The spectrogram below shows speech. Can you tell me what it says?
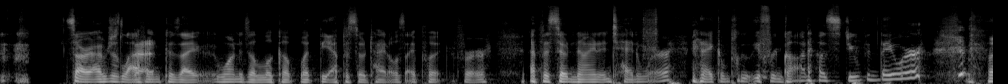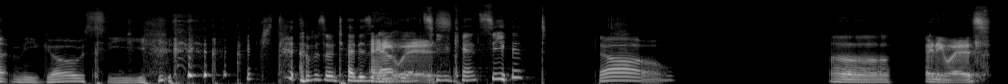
Sorry, I'm just laughing because I wanted to look up what the episode titles I put for episode 9 and 10 were, and I completely forgot how stupid they were. Let me go see. Just, episode 10 isn't out yet, so you can't see it. No. Uh. Anyways.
